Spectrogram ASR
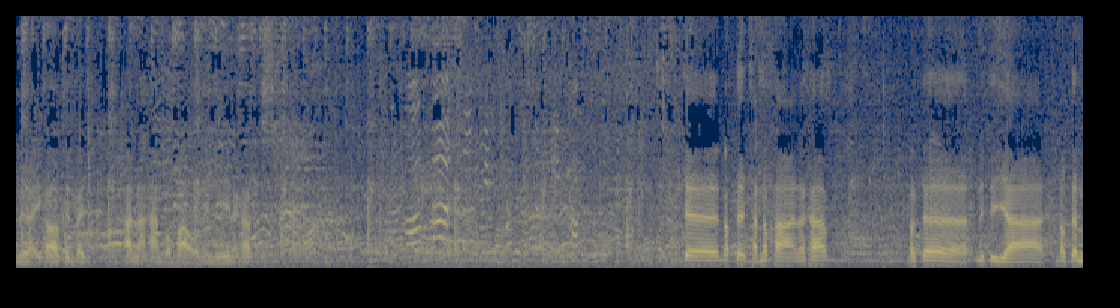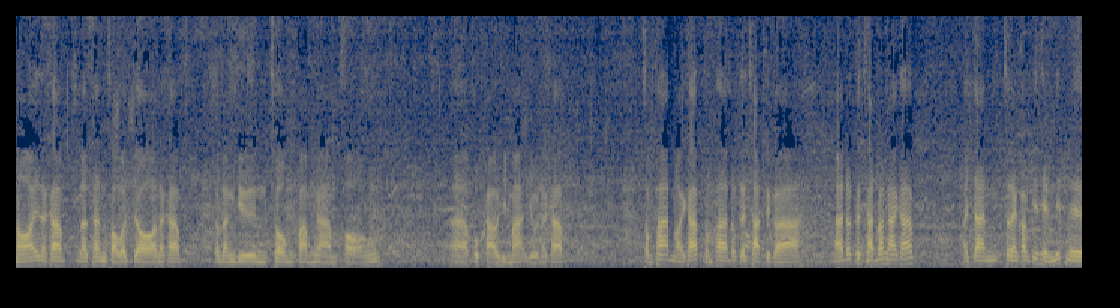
เหนื่อยก็ขึ้นไปทานอาหารเบาๆในนี้นะครับ เจอดรฉันนภานะครับ ดรนิตยา ดรน้อยนะครับ และท่านสวจนะครับกำลังยืนชมความงามของอาภูเขาหิมะอยู่นะครับ สัมภาษณ์หน่อยครับ สัมภาษณ์ดรฉัดดีกว่าอ่าดรฉัดว่าไงครับ อาจารย์แสดงความคิดเห็นนิดนึ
